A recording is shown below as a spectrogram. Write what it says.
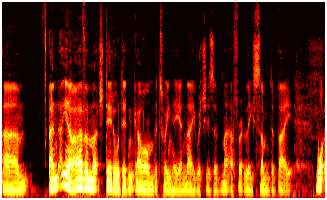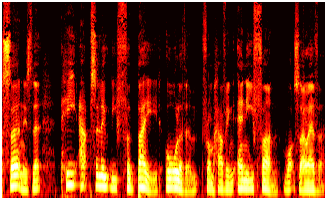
Um, and, you know, however much did or didn't go on between he and they, which is a matter for at least some debate, what's certain is that he absolutely forbade all of them from having any fun whatsoever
